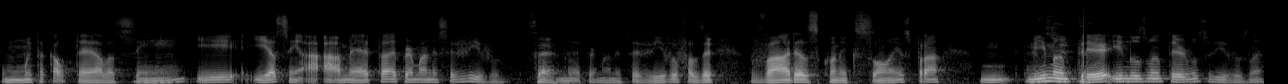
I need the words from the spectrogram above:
muita cautela, assim. Uhum. E, e, assim, a, a, meta é permanecer vivo. Certo. Né? Permanecer vivo, fazer várias conexões para me manter e nos mantermos vivos, né?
